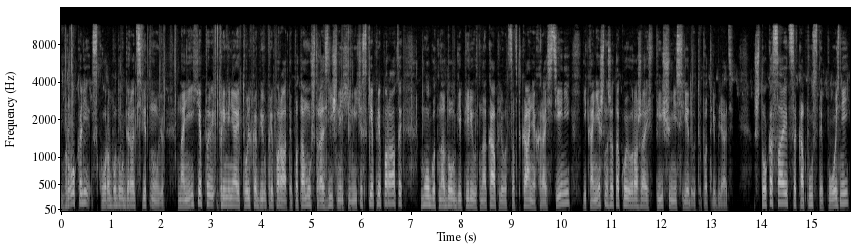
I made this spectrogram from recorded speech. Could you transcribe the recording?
брокколи, скоро буду убирать цветную. На них я при применяю только биопрепараты, потому что различные химические препараты могут на долгий период накапливаться в тканях растений. И, конечно же, такой урожай в пищу не следует употреблять. Что касается капусты поздней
